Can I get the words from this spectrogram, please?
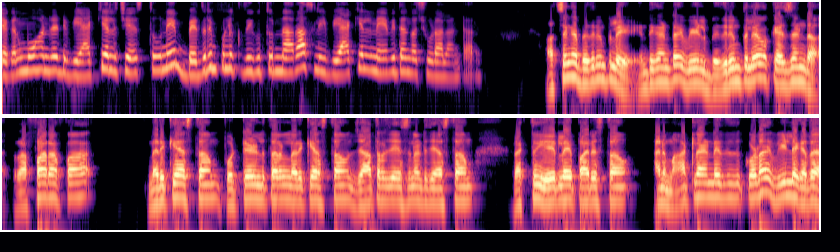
జగన్మోహన్ రెడ్డి వ్యాఖ్యలు చేస్తూనే బెదిరింపులకు దిగుతున్నారా? అసలు ఈ వ్యాఖ్యలను ఏ విధంగా చూడాలంటారు? అచ్చంగా బెదిరింపులే. ఎందుకంటే వీళ్ళు బెదిరింపులే ఒక ఎజెండా. రఫా రఫా నరికేస్తాం పొట్టేళ్ళ తరం నరికేస్తాం జాతర చేసినట్టు చేస్తాం రక్తం ఏర్లై పారిస్తాం అని మాట్లాడేది కూడా వీళ్ళే కదా.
